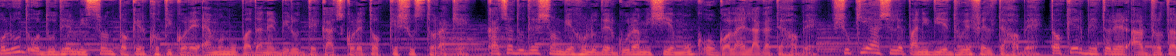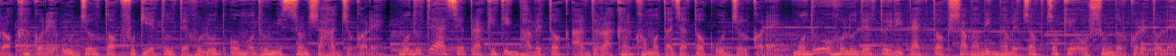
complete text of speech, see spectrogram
হলুদ ও দুধের মিশ্রণ ত্বকের ক্ষতি করে এমন উপাদানের বিরুদ্ধে কাজ করে ত্বককে সুস্থ রাখে। কাঁচা দুধের সঙ্গে হলুদের গুঁড়া মিশিয়ে মুখ ও গলায় লাগাতে হবে। শুকিয়ে আসলে পানি দিয়ে ধুয়ে ফেলতে হবে। ত্বকের ভেতরের আর্দ্রতা রক্ষা করে উজ্জ্বল ত্বক ফুটিয়ে তুলতে হলুদ ও মধুর মিশ্রণ সাহায্য করে। মধুতে আছে প্রাকৃতিকভাবে ত্বক আর্দ্র রাখার ক্ষমতা যা ত্বক উজ্জ্বল করে। মধু ও হলুদের তৈরি প্যাক ত্বক স্বাভাবিকভাবে চকচকে ও সুন্দর করে তোলে।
